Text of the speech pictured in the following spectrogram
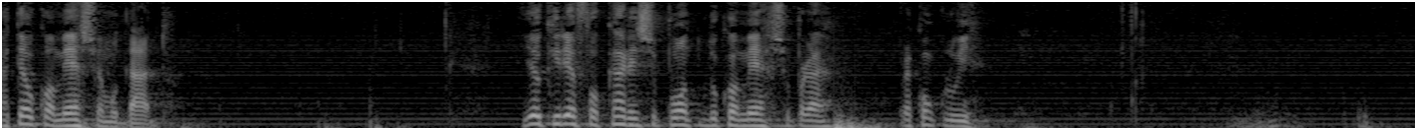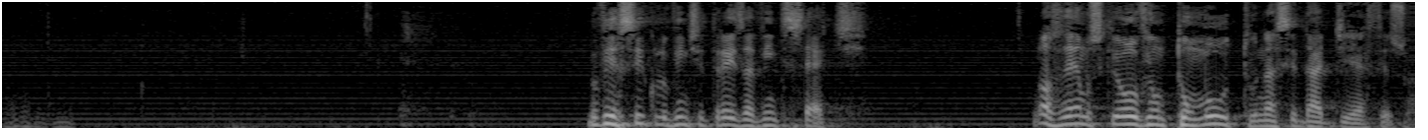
Até o comércio é mudado. E eu queria focar esse ponto do comércio para concluir. No versículo 23 a 27, nós vemos que houve um tumulto na cidade de Éfeso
